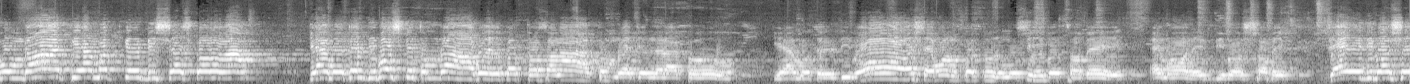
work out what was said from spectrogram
তোমরা কিয়ামতকে বিশ্বাস করো না। কিয়ামতের দিবসকে তোমরা বয়ে করতেছ না, তোমরা জেনে রাখো, কিয়ামতের দিবস এমন কঠোর মুসিবত হবে, এমন এক দিবস হবে। যে দিবসে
